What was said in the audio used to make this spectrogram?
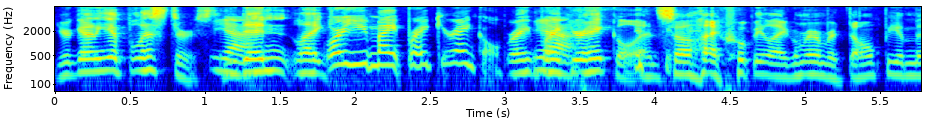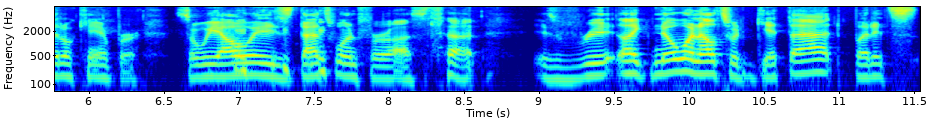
you're gonna get blisters. Yeah. You didn't like or you might break your ankle. break Yeah. break your ankle. And so like we'll be like, remember, don't be a middle camper. So we always that's one for us that is re- like no one else would get that, but it's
